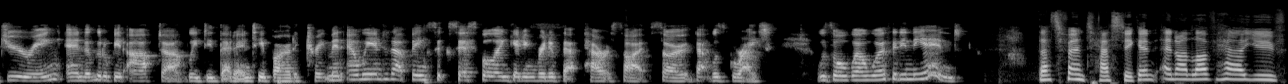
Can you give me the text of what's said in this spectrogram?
during, and a little bit after we did that antibiotic treatment. And we ended up being successful in getting rid of that parasite. So that was great. It was all well worth it in the end. That's fantastic. And and I love how you've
